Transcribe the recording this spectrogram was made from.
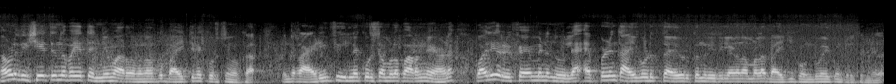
നമ്മൾ വിഷയത്തിൽ നിന്ന് പയ്യെ തെന്നി മാറുന്നു. നമുക്ക് ബൈക്കിനെ കുറിച്ച് നോക്കാം. ഇതിന്റെ റൈഡിംഗ് ഫീലിനെ കുറിച്ച് നമ്മൾ പറഞ്ഞതാണ്. വലിയ റിഫൈൻമെന്റ് ഒന്നുമില്ല എപ്പോഴും കൈ കൊടുത്ത് കൈ കൊടുക്കുന്ന രീതിയിലാണ് നമ്മളെ ബൈക്ക് കൊണ്ടുപോയിക്കൊണ്ടിരിക്കുന്നത്.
